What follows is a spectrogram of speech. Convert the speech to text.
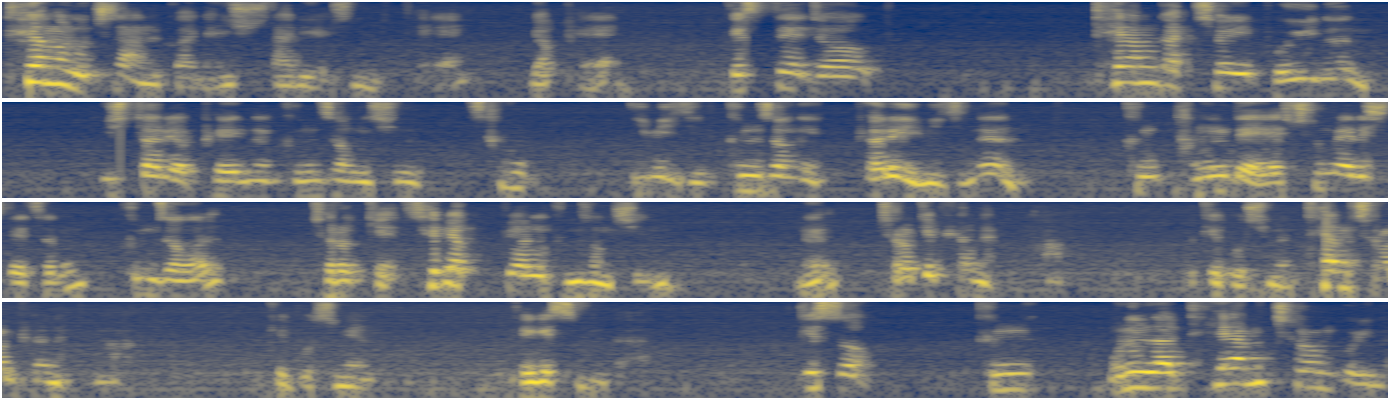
태양을 놓지는 않을 거 아니야. 이슈타르 여신 밑에 옆에. 그랬을 때 저 태양같이 보이는 이슈타르 옆에 있는 금성신 상 이미지, 금성의 별의 이미지는 금, 당대 수메르 시대에서는 금성을 저렇게 새벽별 금성신 네? 저렇게 표현했구나. 이렇게 보시면 태양처럼 표현했구나. 이렇게 보시면 되겠습니다. 그래서 금, 오늘날 태양처럼 보이는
